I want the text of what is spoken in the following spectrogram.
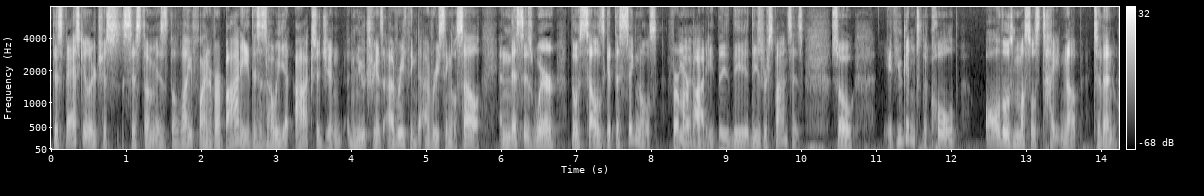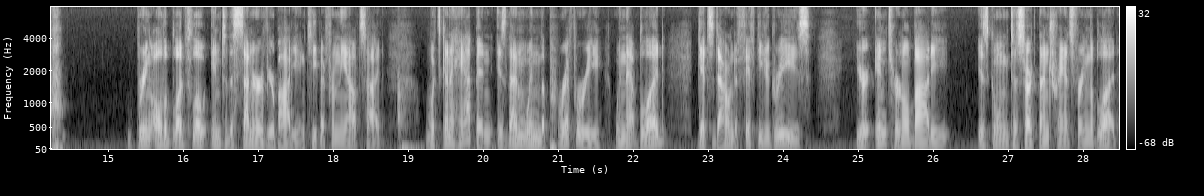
this vascular ch- system is the lifeline of our body. This is how we get oxygen, nutrients, everything to every single cell. And this is where those cells get the signals from our body, the, the, these responses. So if you get into the cold, all those muscles tighten up to then bring all the blood flow into the center of your body and keep it from the outside. What's going to happen is then when the periphery, when that blood gets down to 50 degrees, your internal body is going to start then transferring the blood.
